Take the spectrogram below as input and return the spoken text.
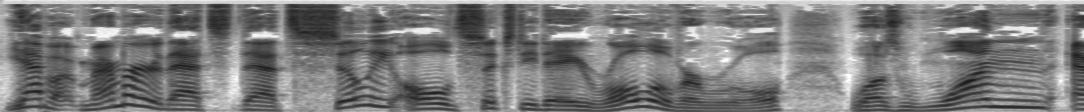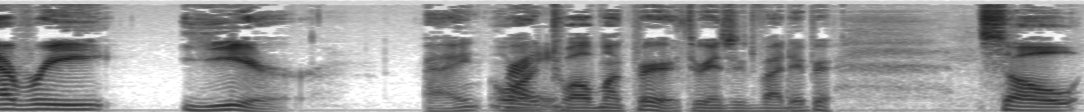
"Yeah, but remember that's that silly old sixty day rollover rule was one every year, right, or Right. a twelve month period, three hundred sixty five day period." So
